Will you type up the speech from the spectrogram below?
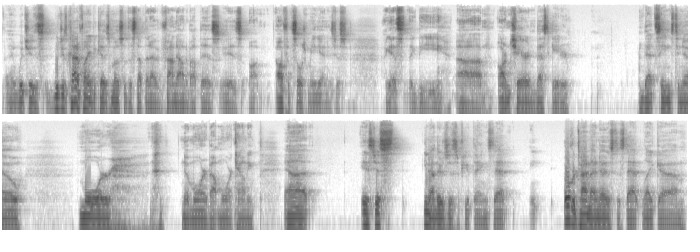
which is which is kind of funny because most of the stuff that I've found out about this is off of social media and it's just I guess the, the um, armchair investigator that seems to know more know more about Moore County. Uh, it's just you know there's just a few things that over time I noticed is that like. Um,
